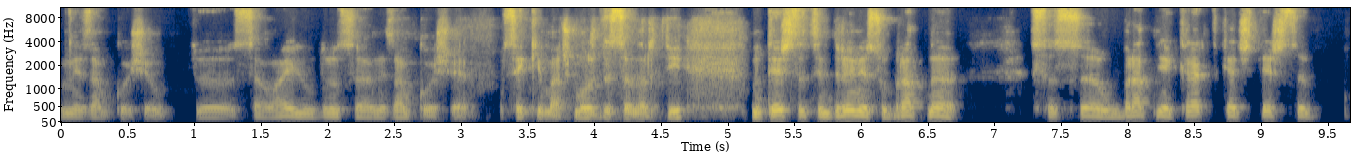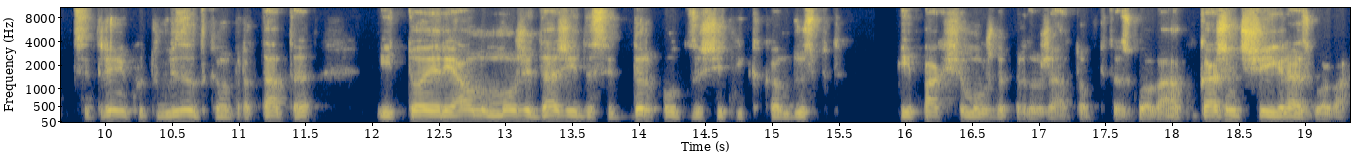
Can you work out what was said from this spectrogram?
не знам кой ще е от Сала или от Руса, не знам кой ще е. Всеки матч може да се върти, но те ще са центрирани с, обратна, с обратния крак, така че те ще са центрирани, които влизат към вратата и той реално може даже и да се дърпа от защитника към дуспата. И пак ще може да продължава топката с глава. Ако кажем, че ще играе с глава,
